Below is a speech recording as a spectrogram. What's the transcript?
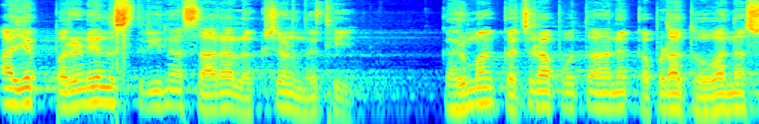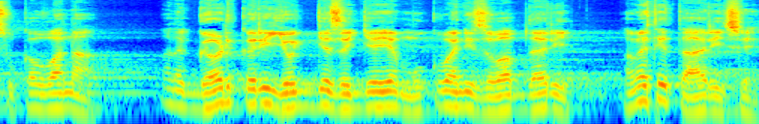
આ એક પરણેલ સ્ત્રીના સારા લક્ષણ નથી. ઘરમાં કચરા પોતા અને કપડાં ધોવાના, સૂકવવાના અને ગઢ કરી યોગ્ય જગ્યાએ મૂકવાની જવાબદારી હવેથી તારી છે.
